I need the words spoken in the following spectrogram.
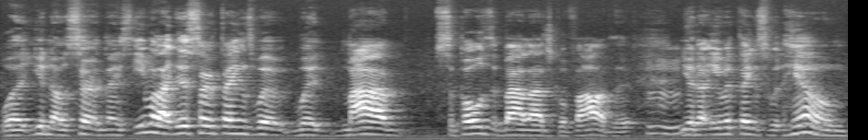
well, you know, certain things. Even like there's certain things with with my supposed biological father. Mhm. You know, even things with him.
